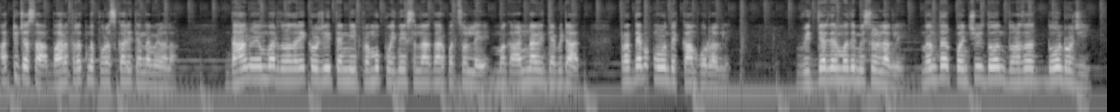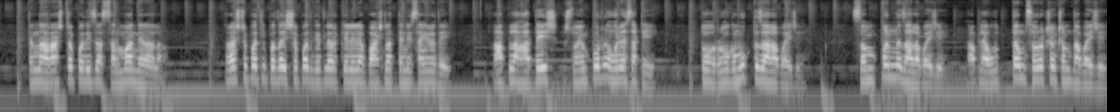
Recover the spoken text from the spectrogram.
अत्युचासा असा भारतरत्न पुरस्कारही त्यांना मिळाला. दहा नोव्हेंबर दोन हजार एक रोजी त्यांनी प्रमुख वैज्ञानिक सल्लागार पद सोडले. मग अण्णा विद्यापीठात प्राध्यापक म्हणून ते काम करू लागले. विद्यार्थ्यांमध्ये मिसळू लागले. नंतर पंचवीस दोन दोन हजार दोन रोजी त्यांना राष्ट्रपतीचा सन्मान देण्यात आला. राष्ट्रपती पदाची शपथ घेतल्यावर केलेल्या भाषणात त्यांनी सांगितले होते आपला हा देश स्वयंपूर्ण होण्यासाठी तो रोगमुक्त झाला पाहिजे. संपन्न झाला पाहिजे. आपल्या उत्तम संरक्षण क्षमता पाहिजे.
